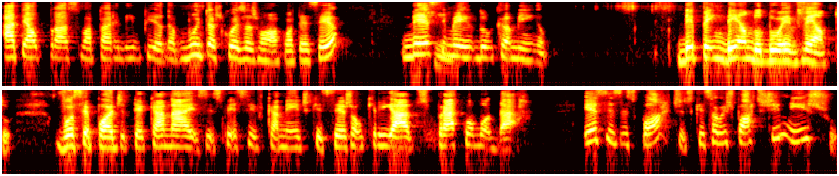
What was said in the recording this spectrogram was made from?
Até a próxima Paralimpíada, muitas coisas vão acontecer. Nesse Sim. meio do caminho, dependendo do evento, você pode ter canais especificamente que sejam criados para acomodar esses esportes, que são esportes de nicho,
